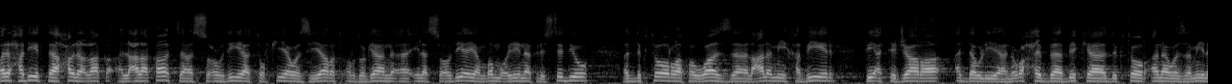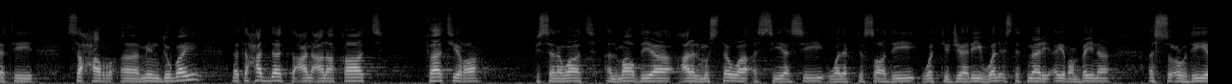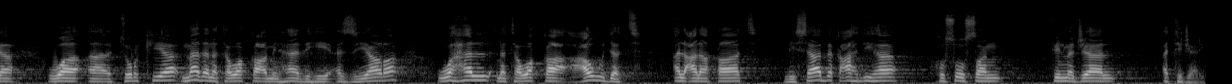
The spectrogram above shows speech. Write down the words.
وللحديث حول العلاقات السعودية التركية وزيارة أردوغان إلى السعودية ينضم إلينا في الاستديو الدكتور فواز العلمي خبير في التجارة الدولية. نرحب بك دكتور أنا وزميلتي سحر من دبي. نتحدث عن علاقات فاترة في السنوات الماضية على المستوى السياسي والاقتصادي والتجاري والاستثماري أيضا بين السعودية وتركيا. ماذا نتوقع من هذه الزيارة؟ وهل نتوقع عودة العلاقات لسابق عهدها خصوصا في المجال التجاري؟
